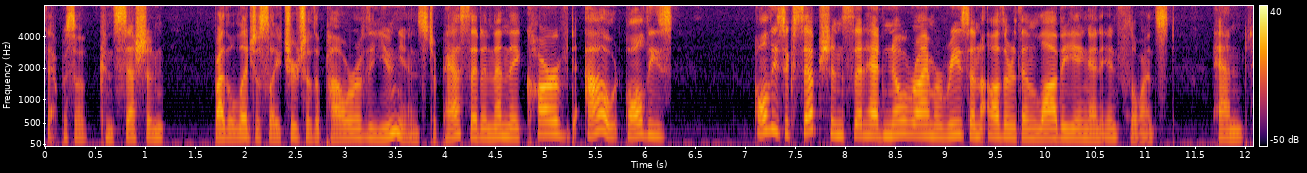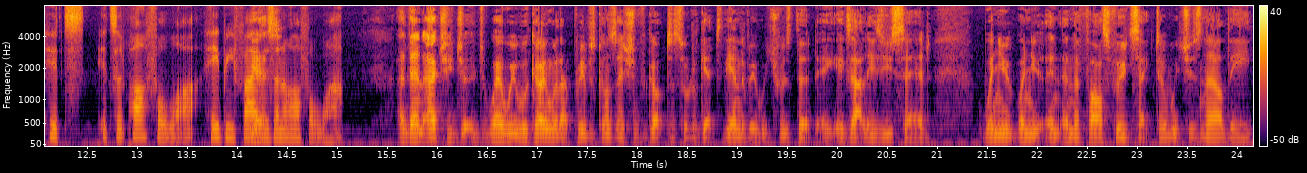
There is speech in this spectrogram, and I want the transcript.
that was a concession by the legislature to the power of the unions to pass that, and then they carved out all these all these exceptions that had no rhyme or reason other than lobbying and influence. And it's it's an awful law. AB five yes. is an awful law. And then, actually, where we were going with that previous conversation, forgot to sort of get to the end of it, which was that exactly as you said, when you when you in, in the fast food sector, which is now the,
